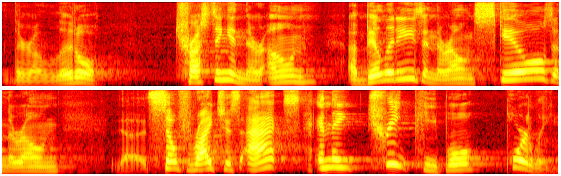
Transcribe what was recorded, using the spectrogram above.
They're a little trusting in their own abilities and their own skills and their own uh, self righteous acts, and they treat people poorly.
